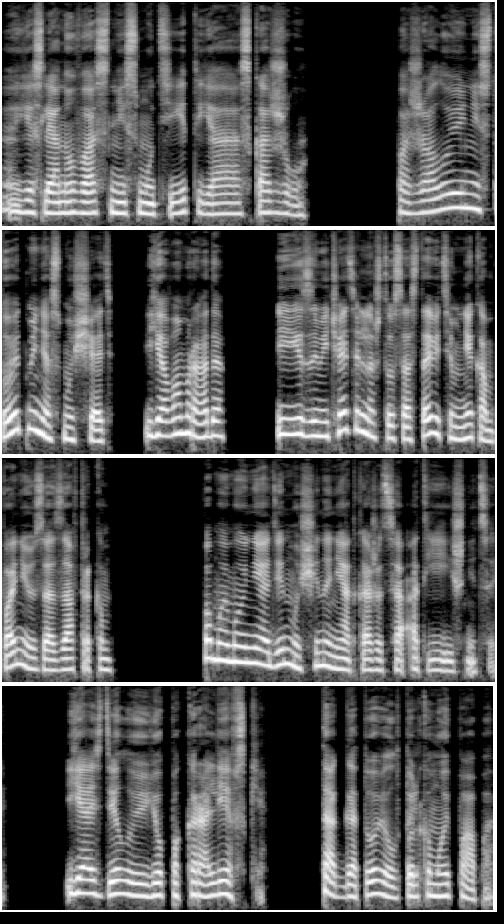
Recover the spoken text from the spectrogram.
Если оно вас не смутит, я скажу. Пожалуй, не стоит меня смущать. Я вам рада. И замечательно, что составите мне компанию за завтраком. По-моему, ни один мужчина не откажется от яичницы. Я сделаю ее по-королевски. Так готовил только мой папа.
